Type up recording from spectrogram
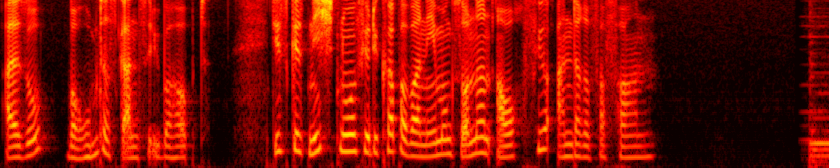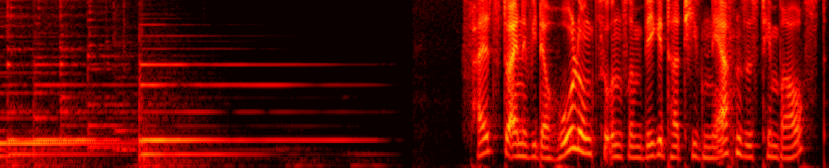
Also, warum das Ganze überhaupt? Dies gilt nicht nur für die Körperwahrnehmung, sondern auch für andere Verfahren. Falls du eine Wiederholung zu unserem vegetativen Nervensystem brauchst,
